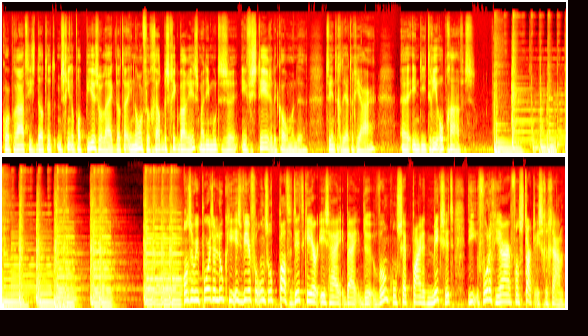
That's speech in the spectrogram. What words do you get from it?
corporaties dat het misschien op papier zo lijkt dat er enorm veel geld beschikbaar is. Maar die moeten ze investeren de komende 20, 30 jaar uh, in die drie opgaves. Onze reporter Loekie is weer voor ons op pad. Dit keer is hij bij de woonconcept pilot Mixit, die vorig jaar van start is gegaan.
